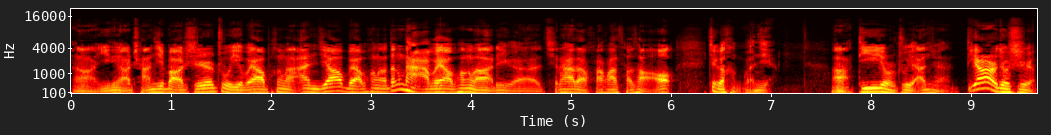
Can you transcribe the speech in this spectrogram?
啊！一定要长期保持，注意不要碰了暗礁，不要碰了灯塔，不要碰了这个其他的花花草草，这个很关键啊！第一就是注意安全，第二就是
